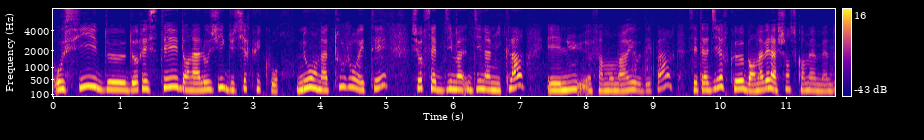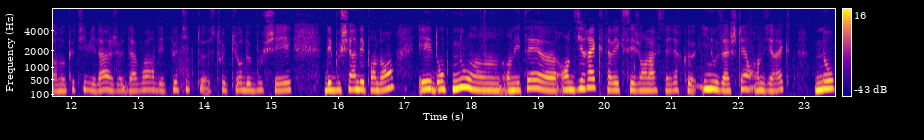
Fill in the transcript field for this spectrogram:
aussi de, de, rester dans la logique du circuit court. Nous, on a toujours été sur cette dynamique-là, et lui, enfin mon mari au départ, c'est-à-dire que ben, on avait la chance quand même, même dans nos petits villages, d'avoir des petites structures de bouchers, des bouchers indépendants, et donc nous, on, on était en direct avec ces gens-là, c'est-à-dire qu'ils nous achetaient en direct nos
